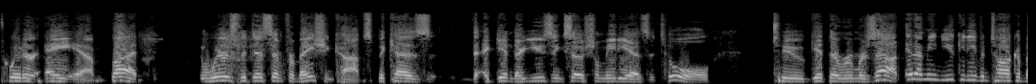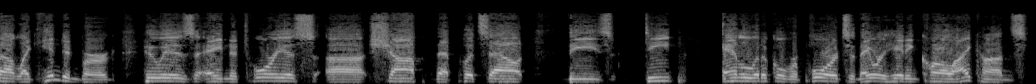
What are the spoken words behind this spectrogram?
Twitter AM. But where's the disinformation cops? Because again, they're using social media as a tool to get their rumors out. And I mean, you can even talk about like Hindenburg, who is a notorious uh, shop that puts out these deep analytical reports, and they were hitting Carl Icahn's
